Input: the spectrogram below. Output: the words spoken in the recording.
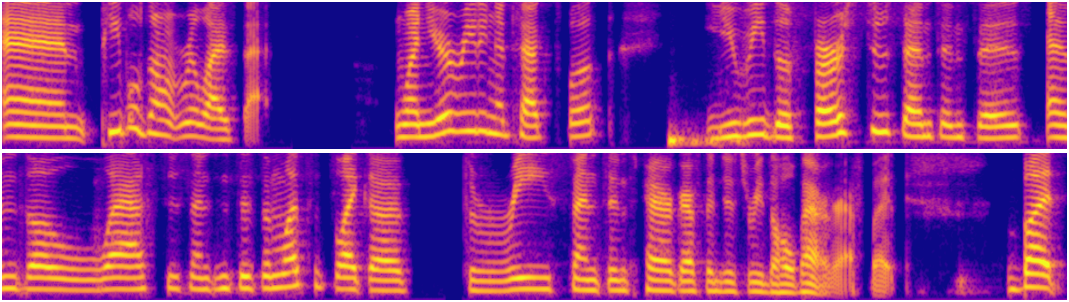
And people don't realize that. When you're reading a textbook, you read the first two sentences and the last two sentences, unless it's like a three sentence paragraph, then just read the whole paragraph. But but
